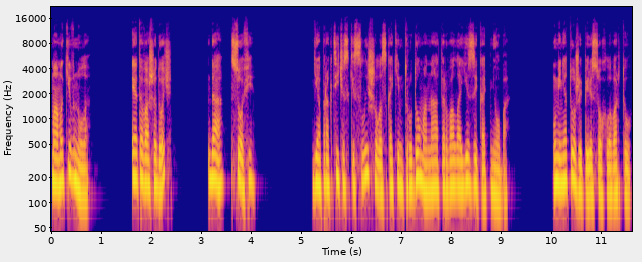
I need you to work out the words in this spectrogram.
Мама кивнула. «Это ваша дочь?» «Да, Софи». Я практически слышала, с каким трудом она оторвала язык от неба. У меня тоже пересохло во рту.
